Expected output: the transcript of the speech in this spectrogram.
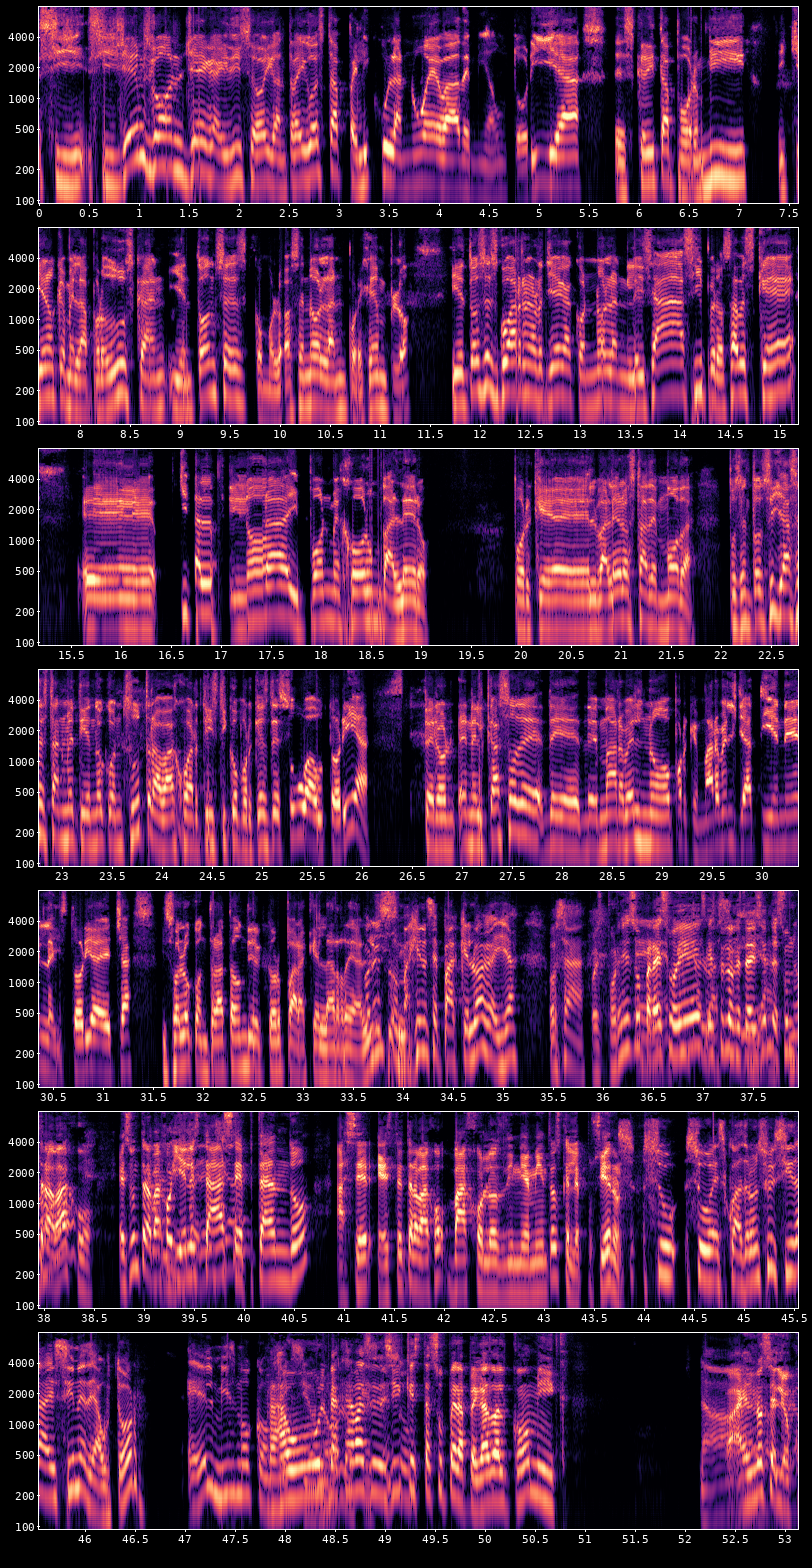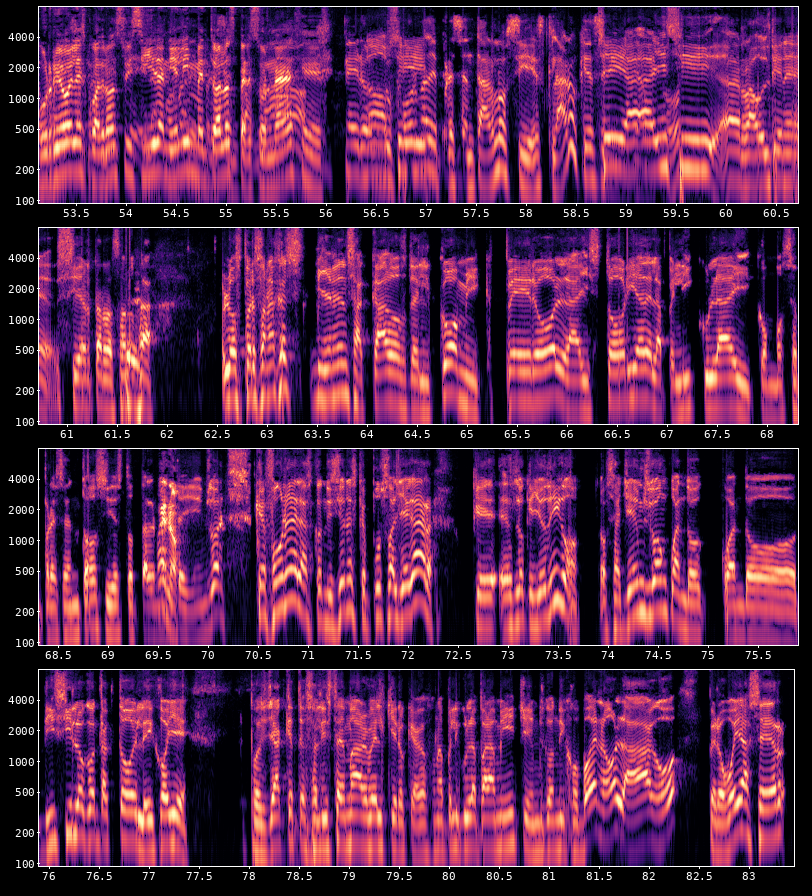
Si, si James Gunn llega y dice, oigan, traigo esta película nueva de mi autoría, escrita por mí, y quiero que me la produzcan, y entonces, como lo hace Nolan, por ejemplo, y entonces Warner llega con Nolan y le dice, ah, sí, pero ¿sabes qué? Eh, quita la señora y pon mejor un valero. porque el valero está de moda. Pues entonces ya se están metiendo con su trabajo artístico porque es de su autoría. Pero en el caso de, de, de Marvel, no, porque Marvel ya tiene la historia hecha y solo contrata a un director para que la Por realice. eso, imagínense, para que lo haga y ya. O sea. Pues por eso, eh, para eso es. Esto es lo que está diciendo. ya. Es un No, trabajo. Es un trabajo y él está aceptando hacer este trabajo bajo los lineamientos que le pusieron. Su, su, su Escuadrón Suicida es cine de autor. Él mismo Raúl, me acabas de decir eso. que está súper apegado al cómic. No, A él no se le ocurrió el Escuadrón Suicida, ni él inventó a los personajes. No, pero No, su sí. forma de presentarlo, sí, es claro que es. Sí, ahí sí eh, Raúl tiene cierta razón. O sea, los personajes vienen sacados del cómic, pero la historia de la película y cómo se presentó sí es totalmente Bueno. James Gunn, que fue una de las condiciones que puso al llegar, que es lo que yo digo. O sea, James Gunn cuando, cuando DC lo contactó y le dijo, oye, pues ya que te saliste de Marvel, quiero que hagas una película para mí, James Gunn dijo, bueno, la hago, pero voy a hacer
